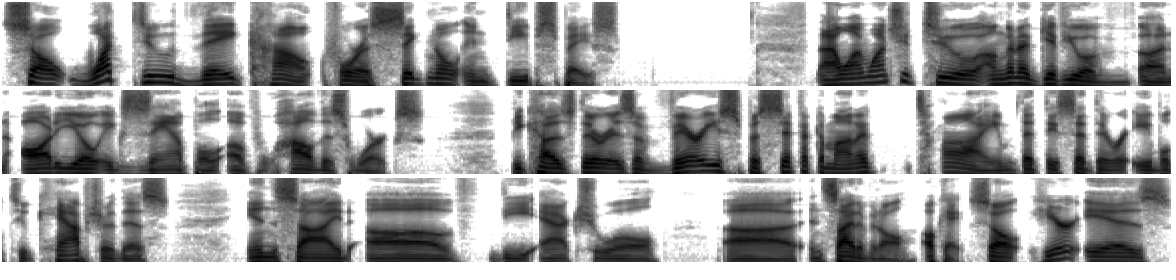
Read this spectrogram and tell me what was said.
So, what do they count for a signal in deep space? Now, I want you to, I'm going to give you a, an audio example of how this works because there is a very specific amount of time that they said they were able to capture this inside of the actual uh, inside of it all. Okay, so here is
